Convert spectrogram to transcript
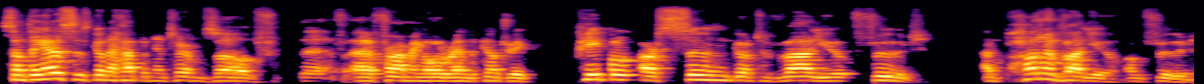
Something else is going to happen in terms of uh, farming all around the country people are soon going to value food and put a value on food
